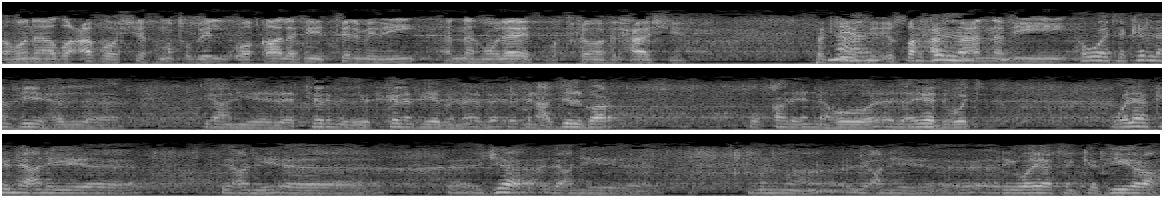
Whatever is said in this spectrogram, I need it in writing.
هنا ضعفه الشيخ مقبل وقال فيه الترمذي أنه لا يثبت كما في الحاشية. فكيف نعم يصحح مع أن فيه هو تكلم فيه يعني الترمذي يتكلم فيه ابن, عبد البر وقال إنه لا يثبت. ولكن يعني يعني جاء يعني من يعني روايات كثيرة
